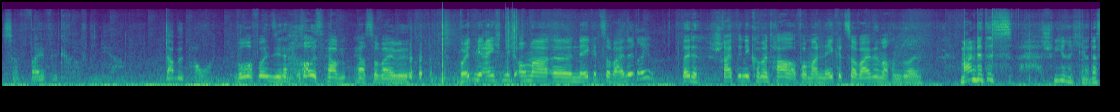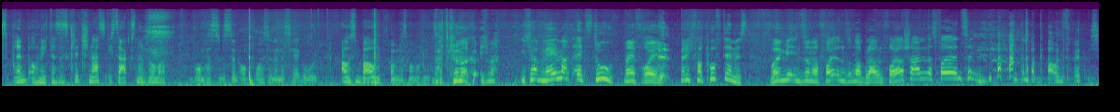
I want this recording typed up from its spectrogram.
Survival-Kraft, die wir haben. Double Power. Worauf wollen Sie denn raus, Herr, Herr Survival? Wollten wir eigentlich nicht auch mal äh, Naked Survival drehen? Leute, schreibt in die Kommentare, ob wir mal Naked Survival machen sollen. Mann, das ist schwierig hier. Das brennt auch nicht. Das ist klitschnass. Ich sag's nur schon mal. Warum hast du das denn auch, wo hast du denn das hergeholt? Aus dem Baum. Komm, lass mal machen. Was können wir? Ich mach. Ich habe mehr Macht als du, mein Freund. Völlig verpufft der Mist. Wollen wir in so einer, Feu in so einer blauen Feuerschale das Feuer entzünden? Mit einer blauen Fisch.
